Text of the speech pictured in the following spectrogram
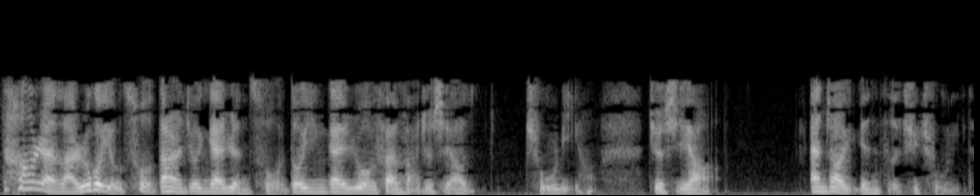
当然啦，如果有错，当然就应该认错，都应该如果犯法就是要处理哈，就是要按照原则去处理的。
